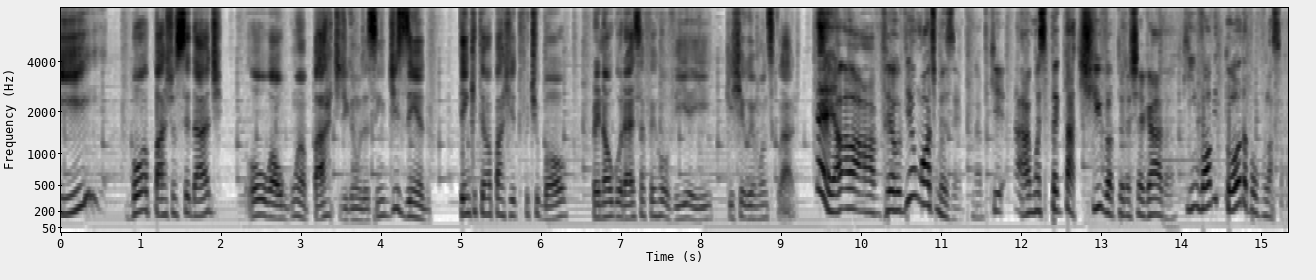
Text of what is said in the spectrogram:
e boa parte da sociedade, ou alguma parte, digamos assim, dizendo tem que ter uma partida de futebol para inaugurar essa ferrovia aí que chegou em Montes Claros. É, a, a ferrovia é um ótimo exemplo, né? Porque há uma expectativa pela chegada que envolve toda a população,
